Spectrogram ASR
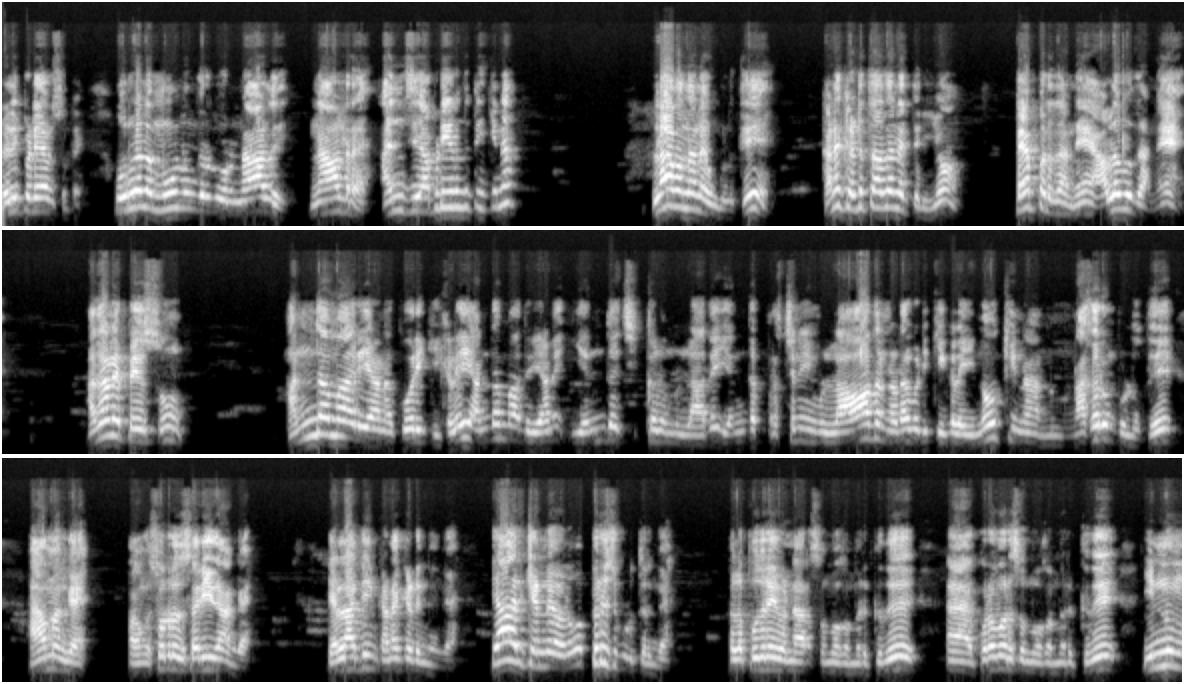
வெளிப்படையாக சொல்றேன். ஒருவேளை மூணுங்கிறது ஒரு நாலு நாலரை அஞ்சு அப்படி இருந்துட்டீங்கன்னா லாபம் தானே உங்களுக்கு? கணக்கு எடுத்தாதானே தெரியும். பேப்பர் தானே அளவு தானே. அதானே பேசும். அந்த மாதிரியான கோரிக்கைகளை அந்த மாதிரியான எந்த சிக்கலும் இல்லாத எந்த பிரச்சனையும் இல்லாத நடவடிக்கைகளை நோக்கி நான் நகரும் பொழுது ஆமாங்க அவங்க சொல்றது சரிதாங்க. எல்லாத்தையும் கணக்கெடுங்க யாருக்கு என்ன வேணுமோ பிரிச்சு கொடுத்துருங்க. அதுல புதிரை வண்ணார சமூகம் இருக்குது குறவர் சமூகம் இருக்குது இன்னும்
